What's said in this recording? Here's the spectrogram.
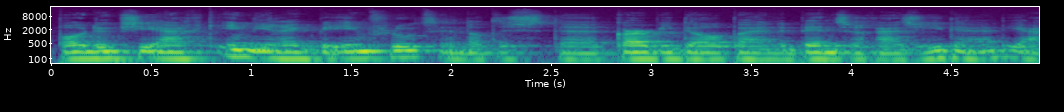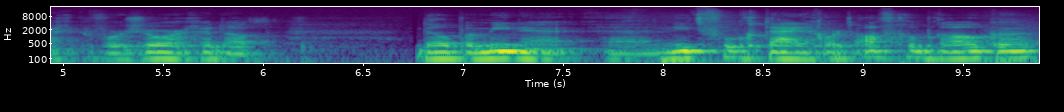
productie eigenlijk indirect beïnvloedt. En dat is de carbidopa en de benzerazide, hè, die eigenlijk ervoor zorgen dat dopamine niet vroegtijdig wordt afgebroken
